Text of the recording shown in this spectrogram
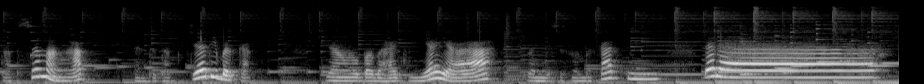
tetap semangat, dan tetap jadi berkat. Jangan lupa bahagia ya. Tuhan Yesus memberkati. Dadah!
